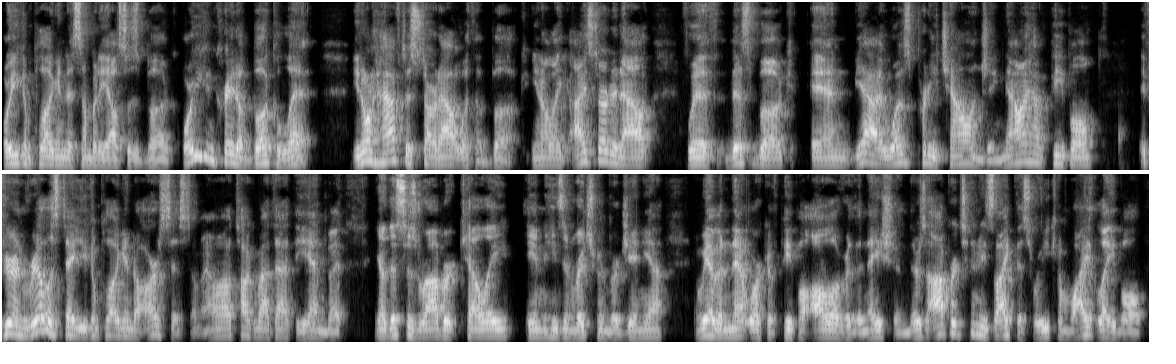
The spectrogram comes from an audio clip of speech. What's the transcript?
or you can plug into somebody else's book, or you can create a booklet. You don't have to start out with a book. You know, like I started out with this book, and yeah, it was pretty challenging. Now I have people. If you're in real estate, you can plug into our system. I'll talk about that at the end. But you know, this is Robert Kelly, and he's in Richmond, Virginia and we have a network of people all over the nation. There's opportunities like this where you can white label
